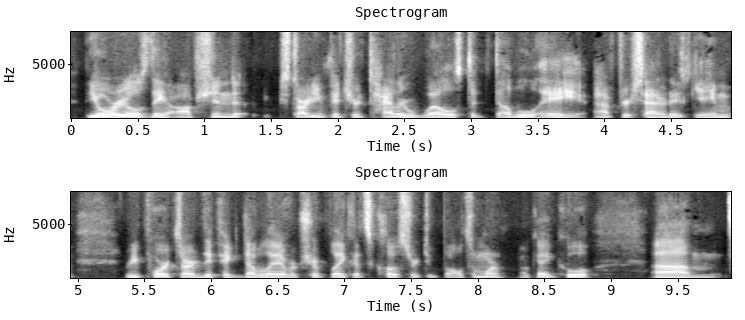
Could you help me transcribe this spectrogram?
The Orioles, they optioned starting pitcher Tyler Wells to double A after Saturday's game. Reports are they picked double A over triple A that's closer to Baltimore. Okay, cool. Um,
